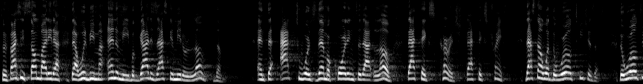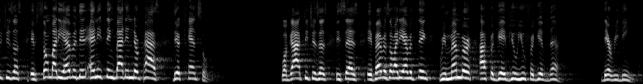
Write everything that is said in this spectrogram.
So if I see somebody that, that would be my enemy, but God is asking me to love them and to act towards them according to that love, that takes courage, that takes strength. That's not what the world teaches us. The world teaches us if somebody ever did anything bad in their past, they're canceled. What God teaches us, He says, if ever somebody ever think, remember I forgave you, you forgive them. They're redeemed.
